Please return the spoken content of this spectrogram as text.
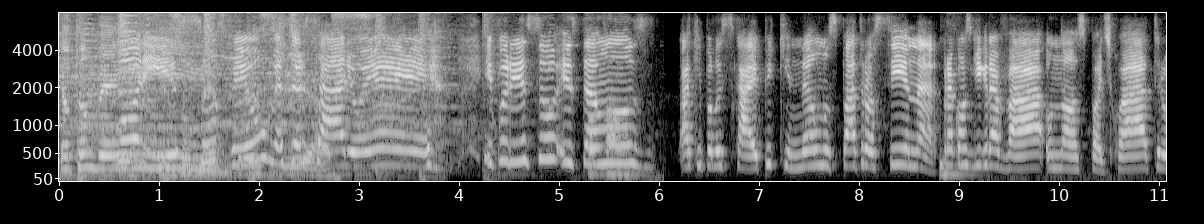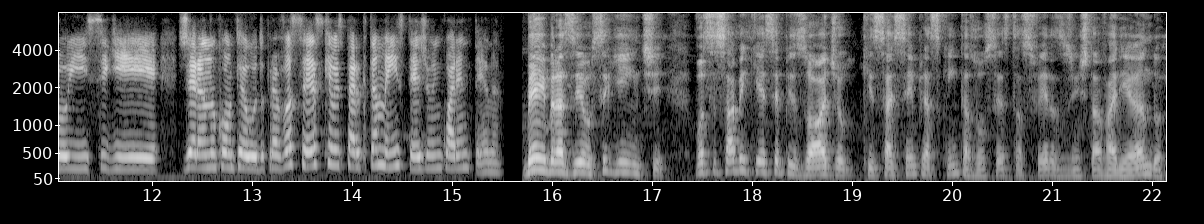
Eu também. Por isso, viu? Metersário, ê! E por isso estamos aqui pelo Skype, que não nos patrocina, para conseguir gravar o nosso Pod 4 e seguir gerando conteúdo para vocês, que eu espero que também estejam em quarentena. Bem, Brasil, seguinte. Vocês sabem que esse episódio, que sai sempre às quintas ou sextas-feiras, a gente tá variando,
